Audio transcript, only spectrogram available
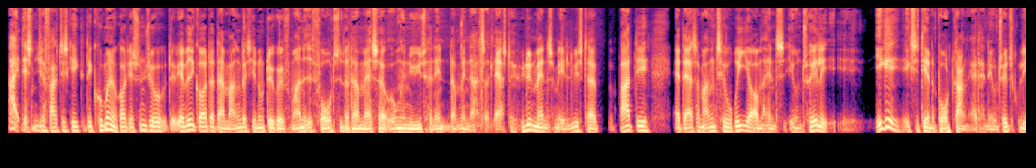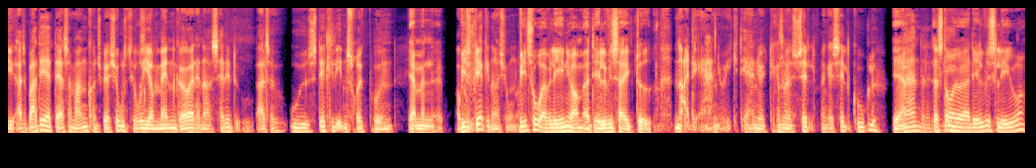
Nej, det synes jeg faktisk ikke. Det kunne man jo godt. Jeg synes jo, jeg ved godt, at der er mange, der siger, nu dykker vi for meget ned i fortiden, og der er masser af unge, nye talenter, men altså lad os da hylde en mand som Elvis. Der er bare det, at der er så mange teorier om hans eventuelle øh, ikke eksisterende bortgang, at han eventuelt skulle leve. Altså bare det, at der er så mange konspirationsteorier om manden, gør, at han har sat et altså, udsletteligt indtryk på en Jamen, øh, og vi, flere generationer. vi to er vel enige om, at Elvis er ikke død. Nej, det er han jo ikke. Det er han jo ikke. Det kan man jo selv, man kan selv google. Ja, er han der står jo, at Elvis lever.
